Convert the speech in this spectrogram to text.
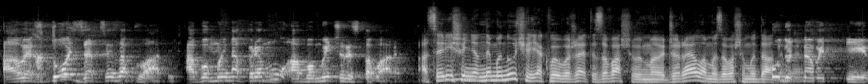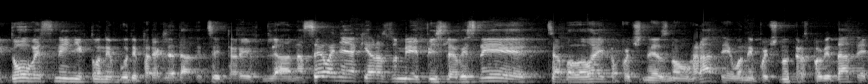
але хтось за це заплатить або ми напряму, або ми через товари. А це рішення неминуче, як ви вважаєте, за вашими джерелами, за вашими даними? Будуть навесні до весни ніхто не буде переглядати цей тариф для населення, як я розумію. Після весни ця балалайка почне знову грати, і вони почнуть розповідати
